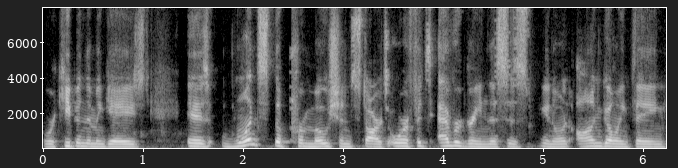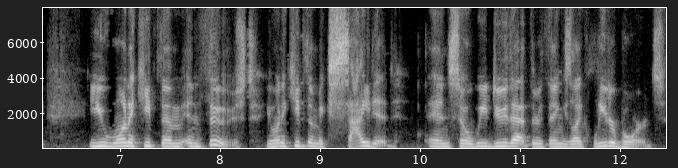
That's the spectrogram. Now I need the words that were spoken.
We're keeping them engaged. Is once the promotion starts, or if it's evergreen, this is you know an ongoing thing. You want to keep them enthused. You want to keep them excited, and so we do that through things like leaderboards.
